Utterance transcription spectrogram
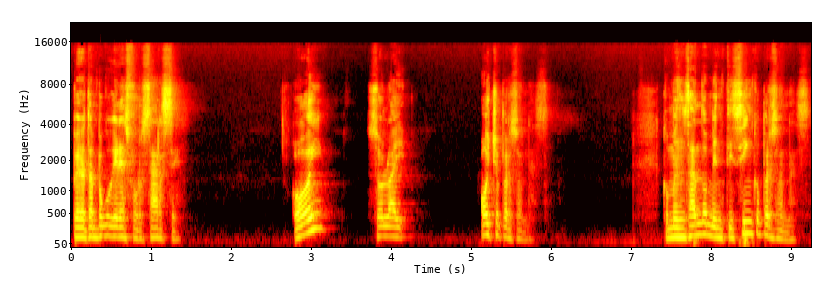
pero tampoco quería esforzarse. Hoy solo hay 8 personas, comenzando 25 personas.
